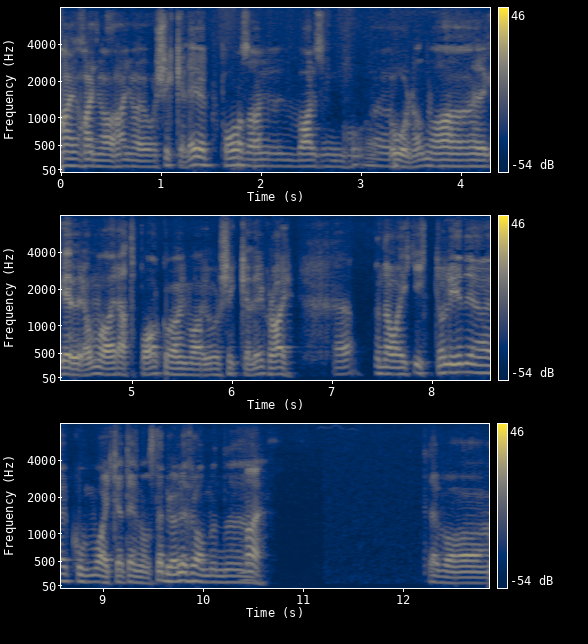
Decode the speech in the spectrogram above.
han, han, var, han var jo skikkelig på, så han var liksom, hornene var, gevirene var rett bak, og han var jo skikkelig klar. ja. Men det var ikke, ikke noe lyd. Jeg kom var ikke et eneste brøl ifra, men eh, Nei. Det var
